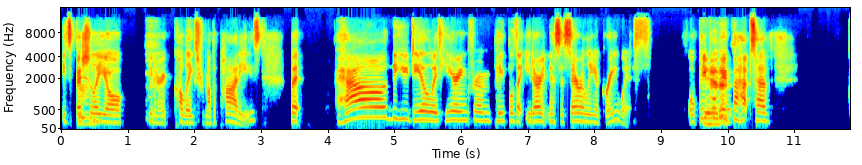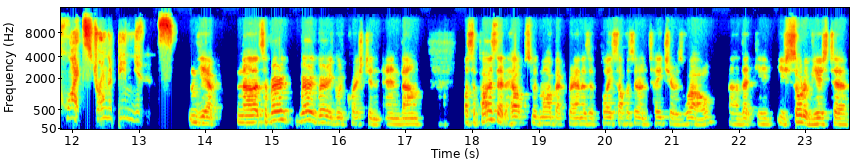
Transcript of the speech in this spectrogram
especially your you know colleagues from other parties. But how do you deal with hearing from people that you don't necessarily agree with, or people who perhaps have quite strong opinions? Yeah, no, that's a very, very, very good question, and um, I suppose that helps with my background as a police officer and teacher as well. Uh, that you you sort of used to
